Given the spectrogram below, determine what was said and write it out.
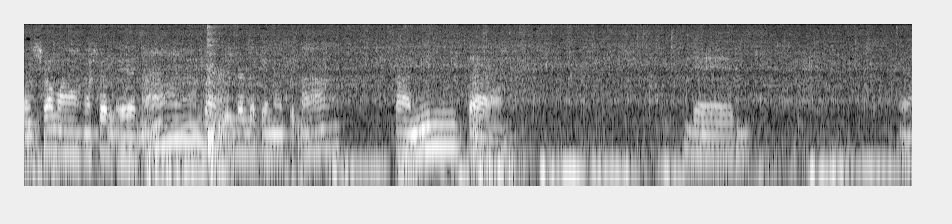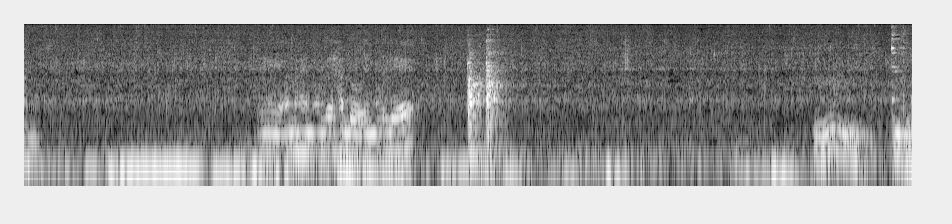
So mga kasol, ayan na. Bago ilalagay natin ang paminta. Then, ayan. eh, anahin uli, haluin uli. Mm. Mm.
